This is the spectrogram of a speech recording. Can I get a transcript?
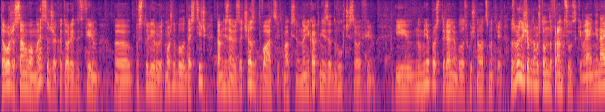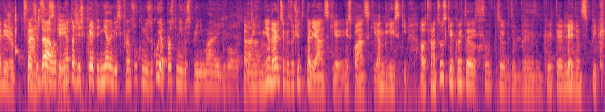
того же самого месседжа, который этот фильм э, постулирует, можно было достичь, там, не знаю, за час двадцать максимум, но никак не за двухчасовой фильм. И, ну, мне просто реально было скучновато смотреть. Возможно, еще потому, что он на французском. Я ненавижу Кстати, да, вот у меня тоже есть какая-то ненависть к французскому языку, я просто не воспринимаю его. Вот, да, а... вот, мне нравится, как звучит итальянский, испанский, английский. А вот французский какой-то... Какой-то Ленин спик.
